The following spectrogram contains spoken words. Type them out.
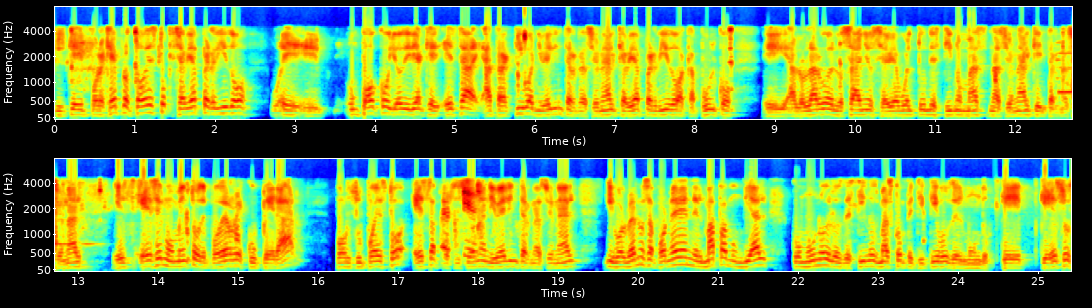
y que, por ejemplo, todo esto que se había perdido eh, un poco, yo diría que este atractivo a nivel internacional que había perdido Acapulco eh, a lo largo de los años se había vuelto un destino más nacional que internacional, es, es el momento de poder recuperar, por supuesto, esa posición a nivel internacional y volvernos a poner en el mapa mundial como uno de los destinos más competitivos del mundo. Que, que eso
